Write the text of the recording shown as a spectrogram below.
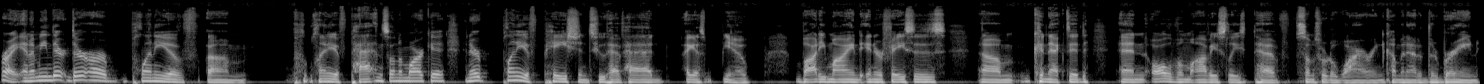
Right, and I mean there there are plenty of um, plenty of patents on the market, and there are plenty of patients who have had, I guess, you know, body mind interfaces um, connected, and all of them obviously have some sort of wiring coming out of their brain,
